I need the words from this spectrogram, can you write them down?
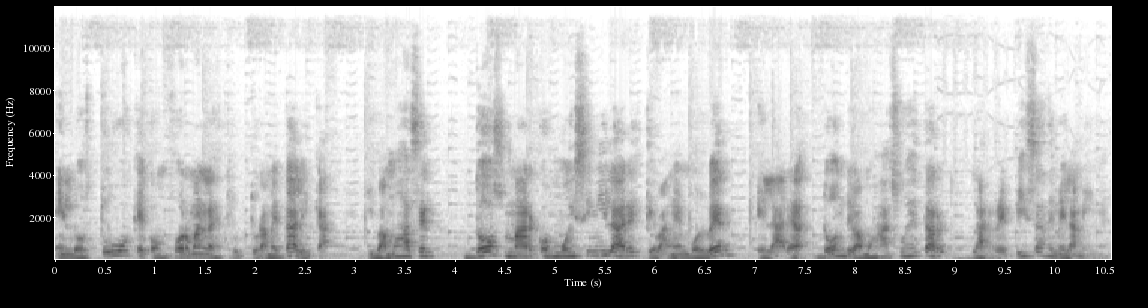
en los tubos que conforman la estructura metálica y vamos a hacer dos marcos muy similares que van a envolver el área donde vamos a sujetar las repisas de melamina.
